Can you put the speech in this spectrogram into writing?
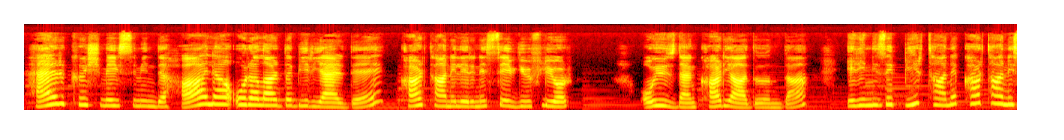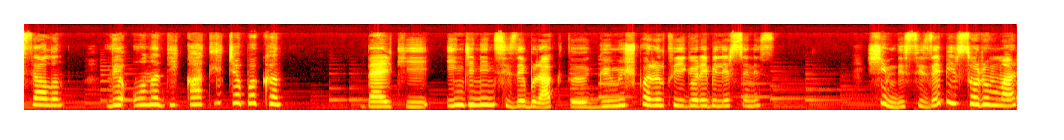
her kış mevsiminde hala oralarda bir yerde kar tanelerine sevgi üflüyor. O yüzden kar yağdığında elinize bir tane kar tanesi alın ve ona dikkatlice bakın. Belki incinin size bıraktığı gümüş parıltıyı görebilirsiniz. Şimdi size bir sorum var.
